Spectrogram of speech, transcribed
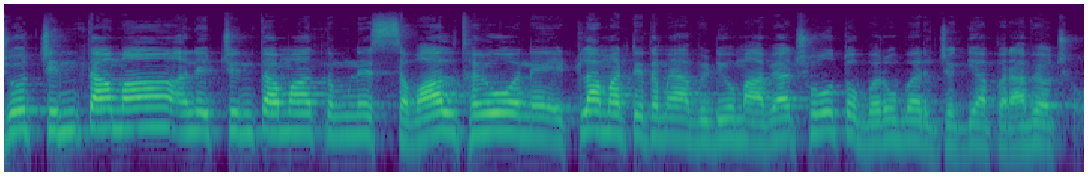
જો ચિંતામાં અને ચિંતામાં તમને સવાલ થયો અને એટલા માટે તમે આ વિડીયોમાં આવ્યા છો, તો બરોબર જગ્યા પર આવ્યો છો.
